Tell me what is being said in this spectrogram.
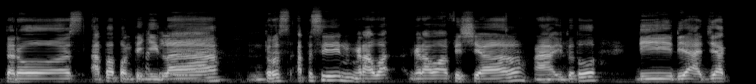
terus apa Ponti Gila, terus apa sih ngerawat ngerawat official. Nah, itu tuh di dia ajak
